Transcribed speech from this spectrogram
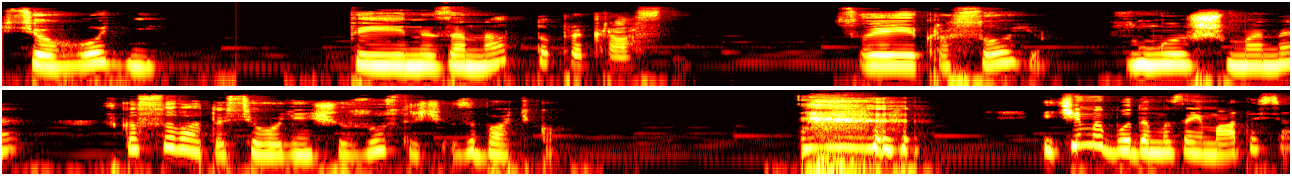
сьогодні ти не занадто прекрасна. Своєю красою змусиш мене скасувати сьогоднішню зустріч з батьком. і чим ми будемо займатися,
